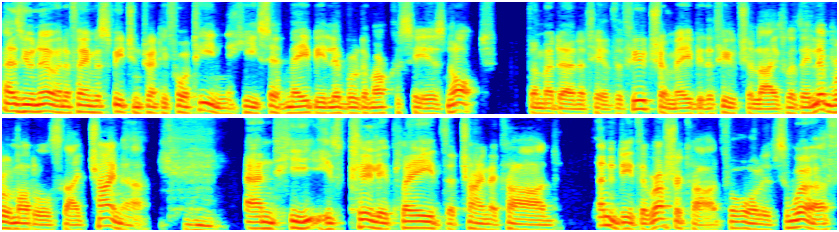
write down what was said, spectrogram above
as you know, in a famous speech in 2014, he said maybe liberal democracy is not the modernity of the future. Maybe the future lies with the liberal models like China. Mm-hmm. And he, he's clearly played the China card and indeed the Russia card for all it's worth.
